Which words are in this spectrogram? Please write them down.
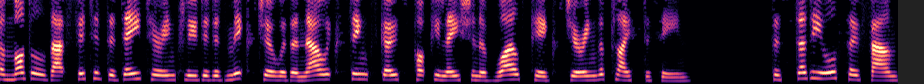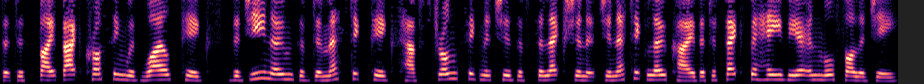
A model that fitted the data included admixture with a now extinct ghost population of wild pigs during the Pleistocene. The study also found that despite back-crossing with wild pigs, the genomes of domestic pigs have strong signatures of selection at genetic loci that affect behavior and morphology.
